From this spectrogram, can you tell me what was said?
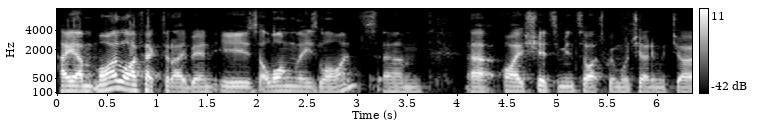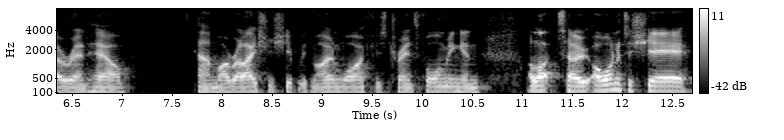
Hey, um, my life hack today, Ben, is along these lines. Um, uh, I shared some insights when we were chatting with Jo around how uh, my relationship with my own wife is transforming and a lot. So I wanted to share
